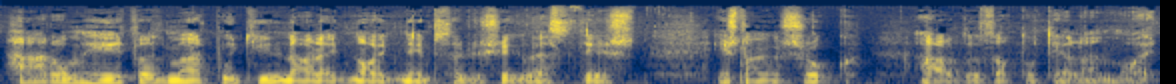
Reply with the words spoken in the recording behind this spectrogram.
Három hét az már Putyinnal egy nagy népszerűségvesztést, és nagyon sok áldozatot jelent majd.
